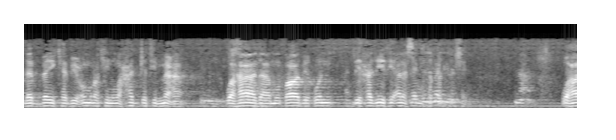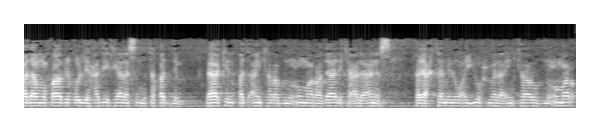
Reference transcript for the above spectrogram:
لبيك بعمرة وحجة معا. وهذا مطابق لحديث أنس المتقدم. نعم. وهذا مطابق لحديث أنس المتقدم. لكن قد أنكر ابن عمر ذلك على أنس. فيحتمل أن يحمل إنكار ابن عمر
